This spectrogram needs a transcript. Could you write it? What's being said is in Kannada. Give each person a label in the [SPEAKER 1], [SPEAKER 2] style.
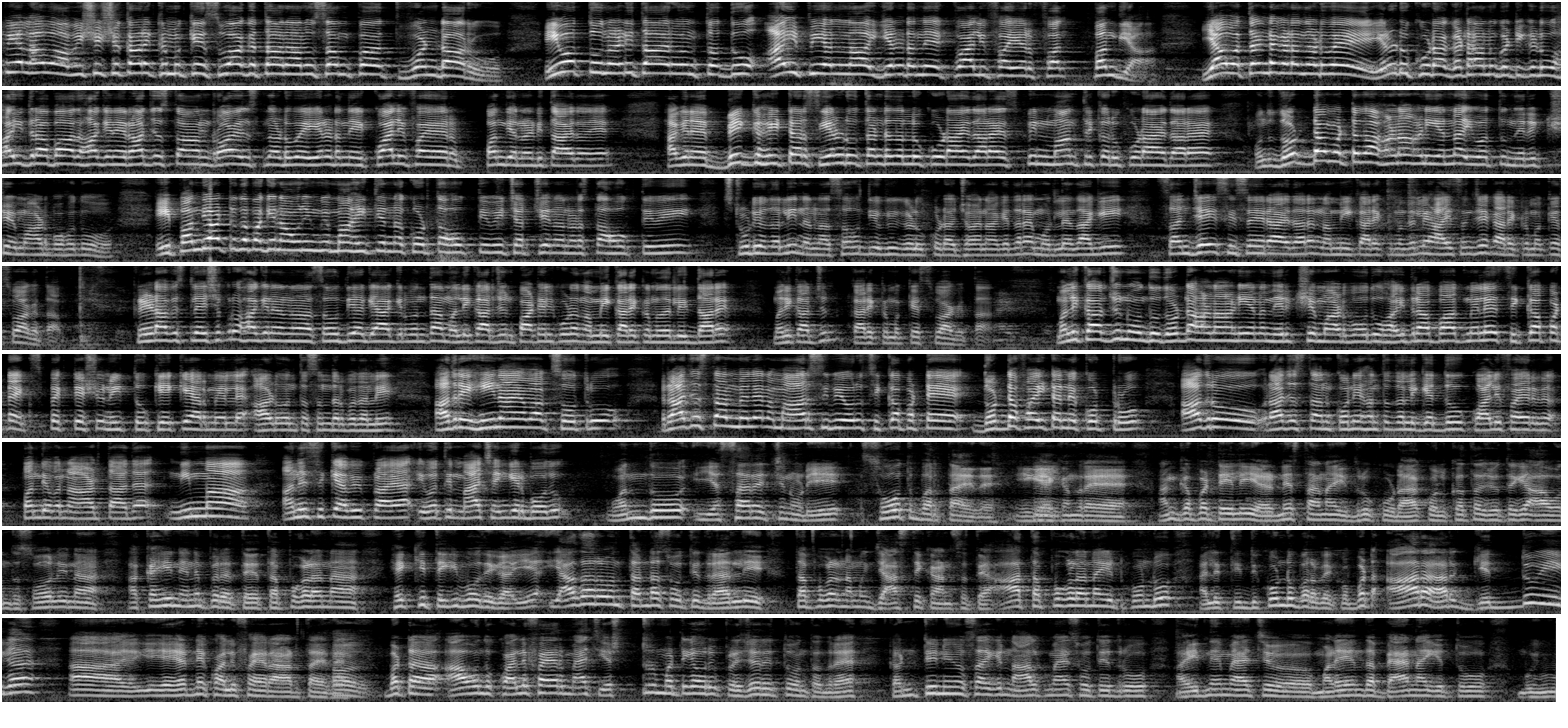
[SPEAKER 1] ಐಪಿಎಲ್ ಹವಾ ವಿಶೇಷ ಕಾರ್ಯಕ್ರಮಕ್ಕೆ ಸ್ವಾಗತ. ನಾನು ಸಂಪತ್ ವಂಡಾರು ಇವತ್ತು ನಡೀತಾ ಇರುವಂತದ್ದು ಐಪಿಎಲ್ನ ಎರಡನೇ ಕ್ವಾಲಿಫೈಯರ್ ಪಂದ್ಯ. ಯಾವ ತಂಡಗಳ ನಡುವೆ ಎರಡು ಕೂಡ ಘಟಾನುಘಟಿಗಳು ಹೈದರಾಬಾದ್ ಹಾಗೆಯೇ ರಾಜಸ್ಥಾನ್ ರಾಯಲ್ಸ್ ನಡುವೆ ಎರಡನೇ ಕ್ವಾಲಿಫೈಯರ್ ಪಂದ್ಯ ನಡೀತಾ ಇದೆ. ಹಾಗೆಯೇ ಬಿಗ್ ಹಿಟ್ಟರ್ಸ್ ಎರಡು ತಂಡದಲ್ಲೂ ಕೂಡ ಇದ್ದಾರೆ, ಸ್ಪಿನ್ ಮಾಂತ್ರಿಕರು ಕೂಡ ಇದ್ದಾರೆ. ಒಂದು ದೊಡ್ಡ ಮಟ್ಟದ ಹಣಾಹಣಿಯನ್ನು ಇವತ್ತು ನಿರೀಕ್ಷೆ ಮಾಡಬಹುದು. ಈ ಪಂದ್ಯಾಟದ ಬಗ್ಗೆ ನಾವು ನಿಮಗೆ ಮಾಹಿತಿಯನ್ನು ಕೊಡ್ತಾ ಹೋಗ್ತೀವಿ, ಚರ್ಚೆಯನ್ನು ನಡೆಸ್ತಾ ಹೋಗ್ತೀವಿ. ಸ್ಟುಡಿಯೋದಲ್ಲಿ ನನ್ನ ಸಹೋದ್ಯೋಗಿಗಳು ಕೂಡ ಜಾಯ್ನ್ ಆಗಿದ್ದಾರೆ. ಮೊದಲನೇದಾಗಿ ಸಂಜಯ್ ಸಿಸೇರಾ ಇದ್ದಾರೆ. ನಮ್ಮ ಈ ಕಾರ್ಯಕ್ರಮದಲ್ಲಿ ಹಾಯ್ ಸಂಜಯ್, ಕಾರ್ಯಕ್ರಮಕ್ಕೆ ಸ್ವಾಗತ. ಕ್ರೀಡಾ ವಿಶ್ಲೇಷಕರು ಹಾಗೆ ನನ್ನ ಸಹೋದ್ಯೋಗಿ ಆಗಿರುವಂತಹ ಮಲ್ಲಿಕಾರ್ಜುನ್ ಪಾಟೀಲ್ ಕೂಡ ನಮ್ಮ ಈ ಕಾರ್ಯಕ್ರಮದಲ್ಲಿ ಇದ್ದಾರೆ. ಮಲ್ಲಿಕಾರ್ಜುನ್, ಕಾರ್ಯಕ್ರಮಕ್ಕೆ ಸ್ವಾಗತ. ಮಲ್ಲಿಕಾರ್ಜುನ್, ಒಂದು ದೊಡ್ಡ ಹಣಾಹಣಿಯನ್ನು ನಿರೀಕ್ಷೆ ಮಾಡಬಹುದು ಹೈದರಾಬಾದ್ ಮೇಲೆ ಸಿಕ್ಕಾಪಟ್ಟೆ ಎಕ್ಸ್ಪೆಕ್ಟೇಷನ್ ಇತ್ತು ಕೆ ಕೆ ಆರ್ ಮೇಲೆ ಆಡುವಂಥ ಸಂದರ್ಭದಲ್ಲಿ. ಆದರೆ ಹೀನಾಯವಾಗಿ ಸೋತರು. ರಾಜಸ್ಥಾನ್ ಮೇಲೆ ನಮ್ಮ ಆರ್ ಸಿ ಬಿ ಅವರು ಸಿಕ್ಕಾಪಟ್ಟೆ ದೊಡ್ಡ ಫೈಟನ್ನೇ ಕೊಟ್ಟರು ಆದರೂ ರಾಜಸ್ಥಾನ್ ಕೊನೆ ಹಂತದಲ್ಲಿ ಗೆದ್ದು ಕ್ವಾಲಿಫೈಯರ್ ಪಂದ್ಯವನ್ನು ಆಡ್ತಾ ಇದೆ. ನಿಮ್ಮ ಅನಿಸಿಕೆ, ಅಭಿಪ್ರಾಯ ಇವತ್ತಿನ ಮ್ಯಾಚ್ ಹೆಂಗಿರ್ಬೋದು?
[SPEAKER 2] ಒಂದು ಎಸ್ ಆರ್ ಎಚ್ ನೋಡಿ ಸೋತ್ ಬರ್ತಾ ಇದೆ. ಈಗ ಯಾಕಂದ್ರೆ ಅಂಕಪಟ್ಟಿಯಲ್ಲಿ ಎರಡನೇ ಸ್ಥಾನ ಇದ್ರೂ ಕೂಡ ಕೋಲ್ಕತ್ತಾ ಜೊತೆಗೆ ಆ ಒಂದು ಸೋಲಿನ ಆ ಕಹಿ ನೆನಪಿರುತ್ತೆ. ತಪ್ಪುಗಳನ್ನ ಹೆಕ್ಕಿ ತೆಗಿಬೋದು ಈಗ. ಯಾವ್ದಾದ್ರು ಒಂದು ತಂಡ ಸೋತಿದ್ರೆ ಅಲ್ಲಿ ತಪ್ಪುಗಳು ನಮಗೆ ಜಾಸ್ತಿ ಕಾಣಿಸುತ್ತೆ. ಆ ತಪ್ಪುಗಳನ್ನ ಇಟ್ಕೊಂಡು ಅಲ್ಲಿ ತಿದ್ದಿಕೊಂಡು ಬರಬೇಕು. ಬಟ್ ಆರ್ ಆರ್ ಗೆದ್ದು ಈಗ ಎರಡನೇ ಕ್ವಾಲಿಫೈಯರ್ ಆಡ್ತಾ ಇದೆ. ಬಟ್ ಆ ಒಂದು ಕ್ವಾಲಿಫೈಯರ್ ಮ್ಯಾಚ್ ಎಷ್ಟರ ಮಟ್ಟಿಗೆ ಅವ್ರಿಗೆ ಪ್ರೆಷರ್ ಇತ್ತು ಅಂತಂದ್ರೆ ಕಂಟಿನ್ಯೂಸ್ ಆಗಿ ನಾಲ್ಕು ಮ್ಯಾಚ್ ಸೋತಿದ್ರು. ಐದನೇ ಮ್ಯಾಚ್ ಮಳೆಯಿಂದ ಬ್ಯಾನ್ ಆಗಿತ್ತು.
